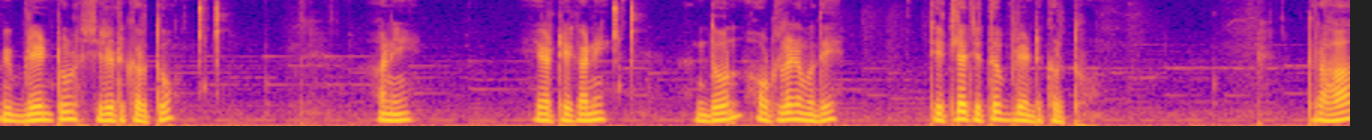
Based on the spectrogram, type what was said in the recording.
मी ब्लेंड टूल सिलेक्ट करतो. आणि या ठिकाणी दोन आउटलाईनमध्ये तिथल्या तिथं ब्लेंड करतो. तर हा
